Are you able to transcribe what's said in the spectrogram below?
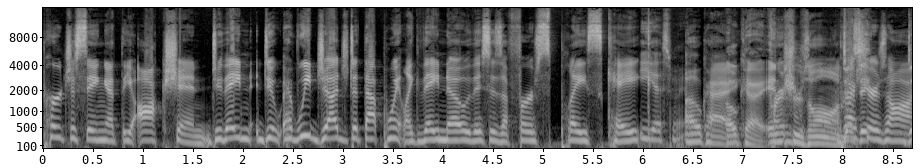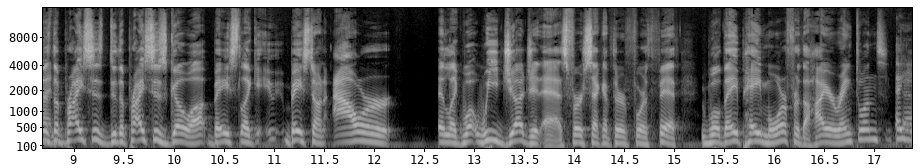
purchasing at the auction, do they do have we judged at that point like they know this is a first place cake? Yes, ma'am. Okay. okay. and pressure's on. does it- Pressure's on. Does the prices do the prices go up based like based on our like what we judge it as first, second, third, fourth, fifth? Will they pay more for the higher ranked ones? Uh, yeah,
